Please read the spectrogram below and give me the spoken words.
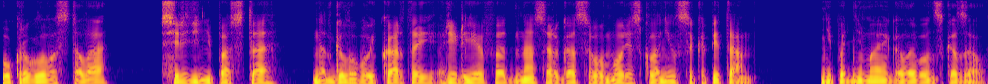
У круглого стола в середине поста над голубой картой рельефа дна Саргассового моря склонился капитан. Не поднимая головы, он сказал:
